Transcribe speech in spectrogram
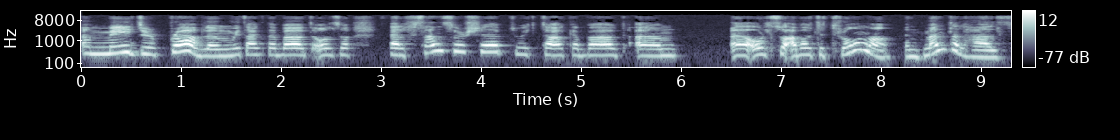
a major problem. We talked about also self censorship. We talk about um, uh, also about the trauma and mental health.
